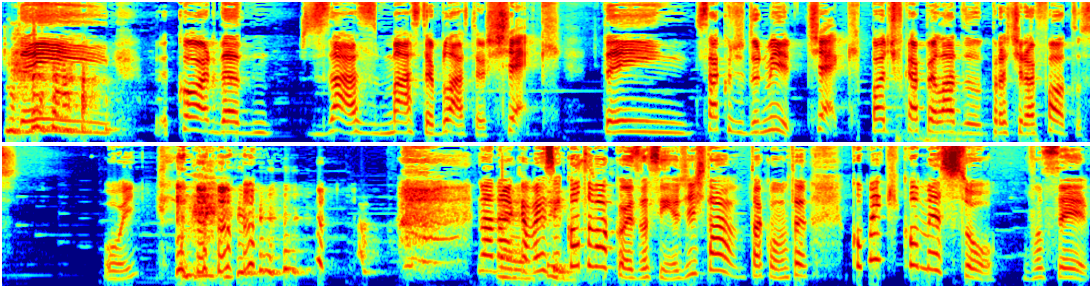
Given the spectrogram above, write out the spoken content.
Tem corda Zaz Master Blaster, check. Tem saco de dormir? Check. Pode ficar pelado pra tirar fotos? Oi? Nanaka, É, mas me conta uma coisa, assim, a gente tá, tá contando. Como é que começou você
